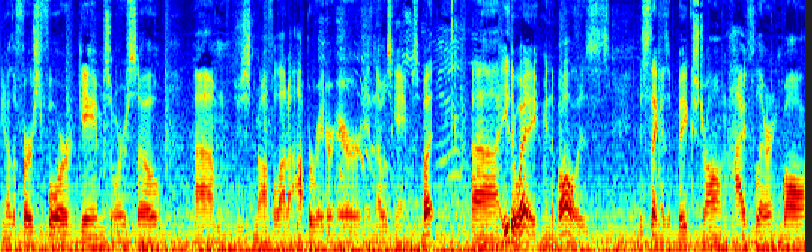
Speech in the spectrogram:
you know the first four games or so. Um, just an awful lot of operator error in those games. But uh, either way, I mean the ball is this thing is a big, strong, high flaring ball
